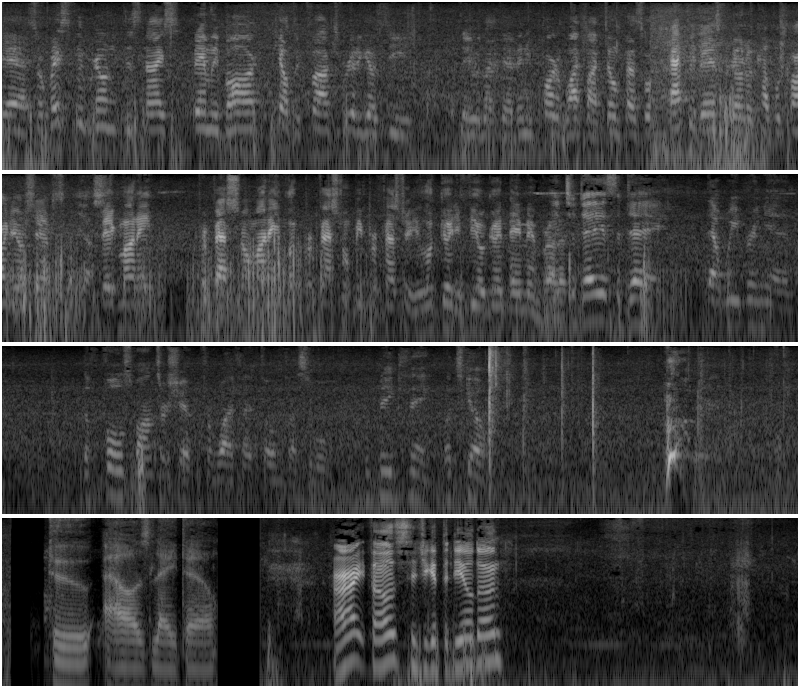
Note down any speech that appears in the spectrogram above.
Yeah, so basically we're going to this nice family bar, Celtic Fox. We're gonna go see if they would like to have any part of WIFI Film Festival. After this, we're going to a couple car dealerships. Yes. Big money, professional money. Look professional, be professional. You look good, you feel good. Amen, brother. And today is the day that we bring in the full sponsorship for WIFI Film Festival. The big thing. Let's go. Two hours later. All right, fellas, did you get the deal done?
